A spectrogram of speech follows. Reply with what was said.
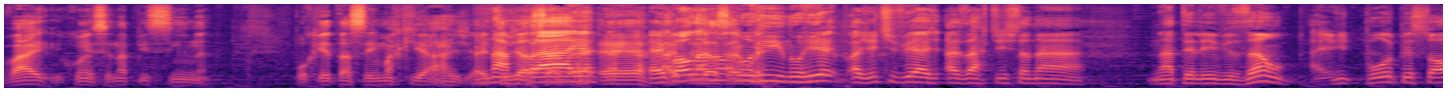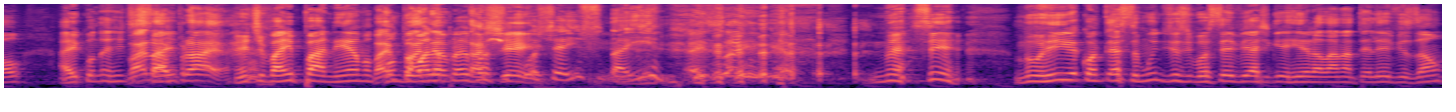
vai conhecer na piscina. Porque tá sem maquiagem. Aí na tu já praia. sabe- é, é, igual lá no, no Rio. No Rio, a gente vê as, as artistas na, na televisão, aí a gente, pô, o pessoal. Aí quando a gente Vai na sai. praia. A gente vai em Ipanema, Vai quando olha Ipanema, pra ele tá fala assim, cheio. poxa, é isso daí? É isso aí mesmo. Não é assim? No Rio acontece muito disso, você ver as guerreiras lá na televisão,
